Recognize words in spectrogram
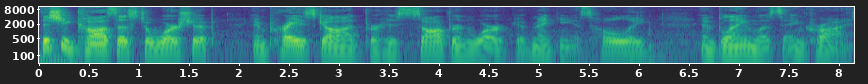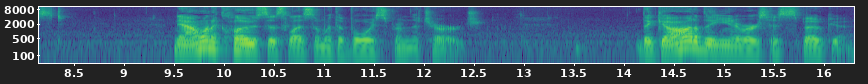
This should cause us to worship and praise God for his sovereign work of making us holy and blameless in Christ. Now, I want to close this lesson with a voice from the church. The God of the universe has spoken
